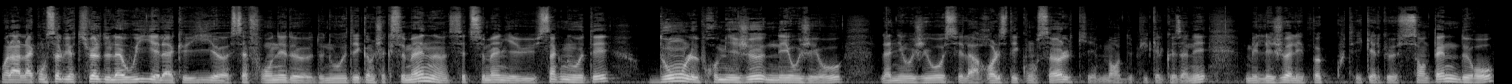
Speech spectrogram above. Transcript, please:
Voilà, la console virtuelle de la Wii, elle a accueilli euh, sa fournée de, de nouveautés comme chaque semaine. Cette semaine, il y a eu cinq nouveautés, dont le premier jeu Neo Geo. La Neo Geo, c'est la Rolls des consoles, qui est morte depuis quelques années, mais les jeux à l'époque coûtaient quelques centaines d'euros.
